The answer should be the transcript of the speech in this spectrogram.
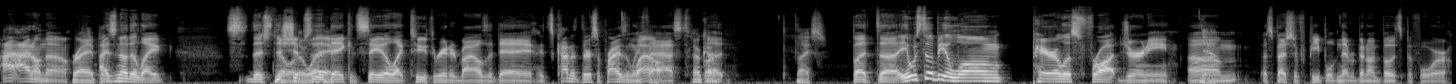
I, I don't know. Right, I just know that like the, the No ships other of the day could sail like two three hundred miles a day. It's kind of they're surprisingly Wow. fast. Okay. But nice. But uh, it would still be a long, perilous, fraught journey, um, especially for people who've never been on boats before.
